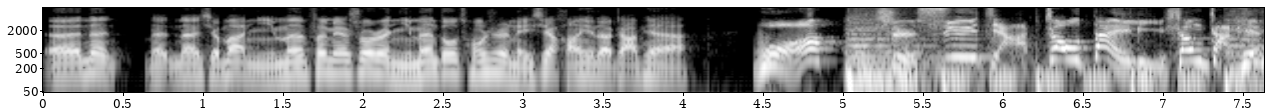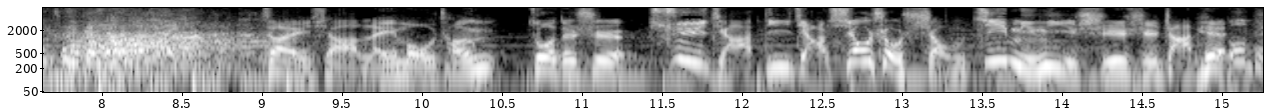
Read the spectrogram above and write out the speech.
呃，那那那行吧，你们分别说说，你们都从事哪些行业的诈骗啊？我是虚假招代理商诈骗，在下雷某成做的是虚假低价销售手机名义实施诈骗。我呸！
